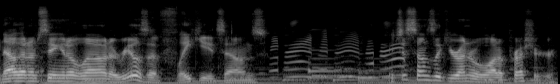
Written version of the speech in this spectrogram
Now that I'm saying it out loud, I realize how flaky it sounds. It just sounds like you're under a lot of pressure.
